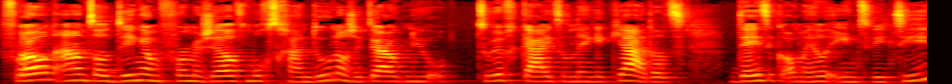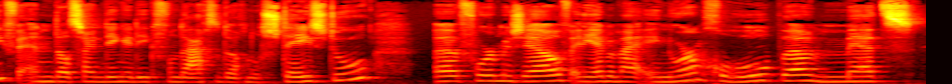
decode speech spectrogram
vooral een aantal dingen voor mezelf mocht gaan doen. Als ik daar ook nu op terugkijk, dan denk ik, ja, dat deed ik allemaal heel intuïtief. En dat zijn dingen die ik vandaag de dag nog steeds doe uh, voor mezelf. En die hebben mij enorm geholpen met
